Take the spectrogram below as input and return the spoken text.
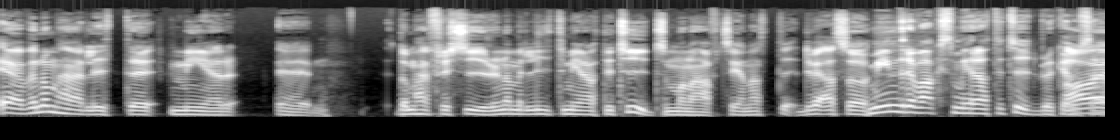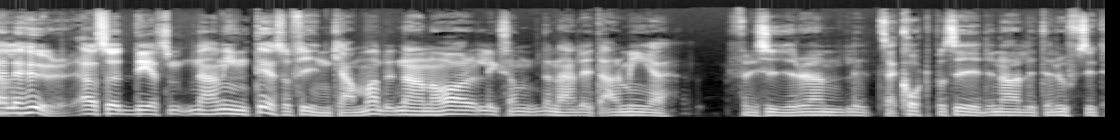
även de här lite mer, eh, de här frisyrerna med lite mer attityd som man har haft senast. Det, alltså, Mindre vax, mer attityd brukar du ja, säga. eller hur? Alltså det som, när han inte är så finkammad, när han har liksom den här lite arméfrisyren, lite så här kort på sidorna, lite rufsigt.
